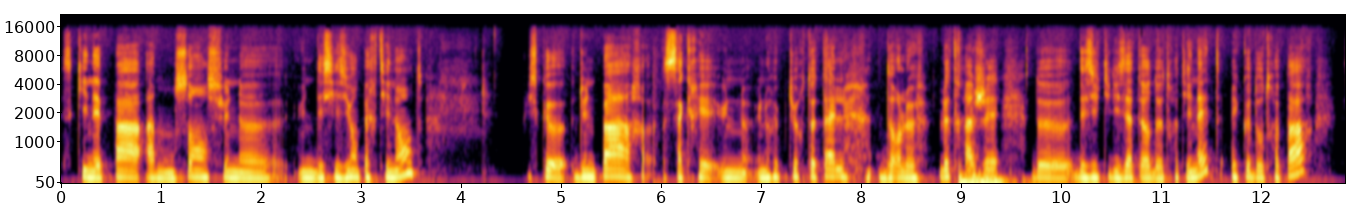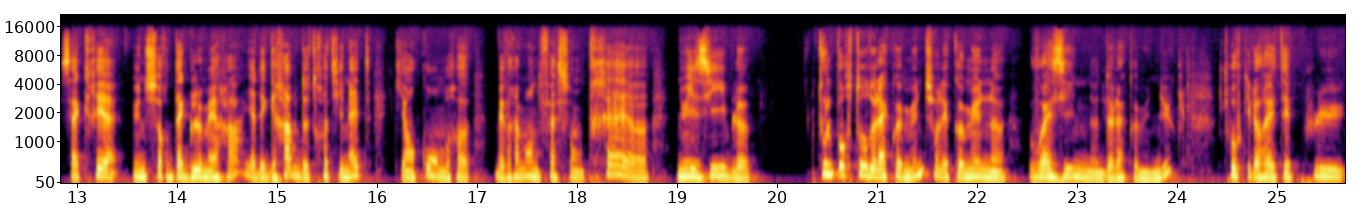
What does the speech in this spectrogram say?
ce qui n'est pas, à mon sens, une, décision pertinente, puisque d'une part, ça crée une, rupture totale dans le, le trajet de, des utilisateurs de trottinettes, et que d'autre part, ça crée une sorte d'agglomérat. Il y a des grappes de trottinettes qui encombrent, mais vraiment de façon très euh, nuisible, tout le pourtour de la commune, sur les communes voisines de la commune d'Ucle. Je trouve qu'il aurait été plus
